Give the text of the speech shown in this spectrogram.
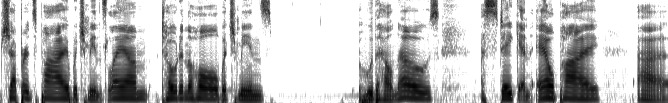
Shepherd's pie, which means lamb. Toad in the hole, which means who the hell knows. A steak and ale pie. Uh,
